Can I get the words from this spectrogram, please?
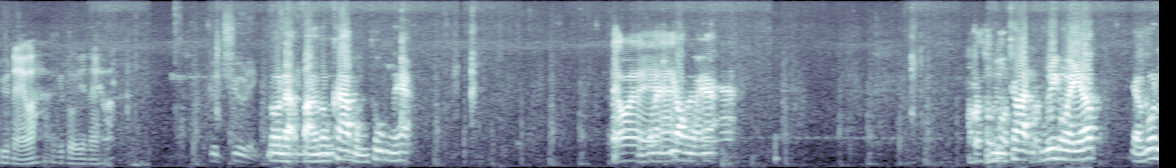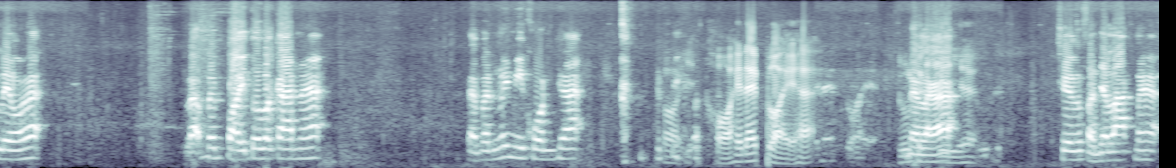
อยู่ไหนวะไอ้ตัวอยู่ไหน Good shooting. โดนอะฝั่งตรงข้ามของทุ่งเนี่ยฮะเอาไว้ผมกำลังย่องไว้ฮะกระสุนคุหมณดชาติวิ่งไปครับ อย่างรวดเร็วฮะแล้วไปปล่อยตัวประกันนะฮะแต่มันไม่มีคนใช่ไหมก็ขอให้ได้ปล่อยฮะรู้นั่สึนกแหละฮะดีฮะเชิงสัญลักษณ์นะฮะ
